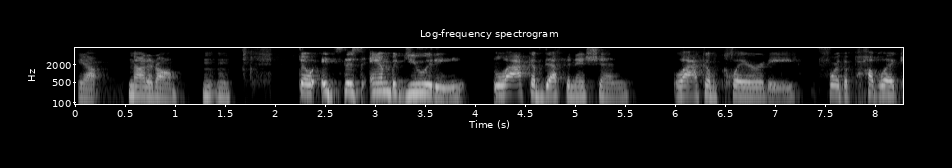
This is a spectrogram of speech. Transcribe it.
Yeah, not at all. Mm-mm. So it's this ambiguity, lack of definition, lack of clarity for the public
